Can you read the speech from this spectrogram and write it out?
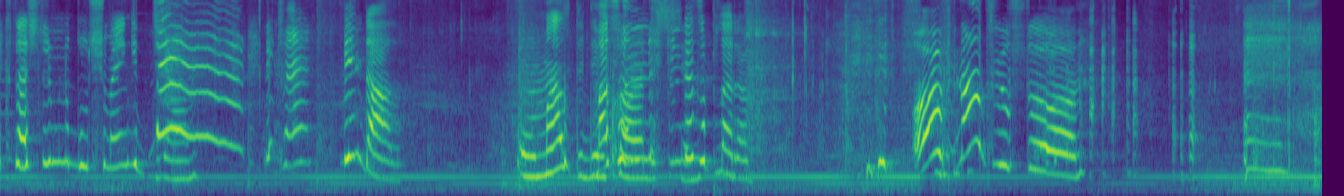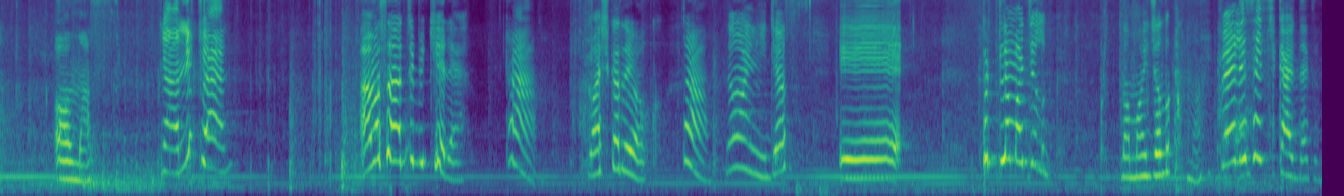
arkadaşlarımla buluşmaya gideceğim. lütfen beni de al. Olmaz dedim Masanın kardeşim. üstünde zıplarım. Of ne yapıyorsun? Olmaz. Ya lütfen. Ama sadece bir kere. Tamam. Başka da yok. Tamam. Ne oynayacağız? Ee, pırtlamacılık. Damacılık mı? Böyle ses çıkaracaksın.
